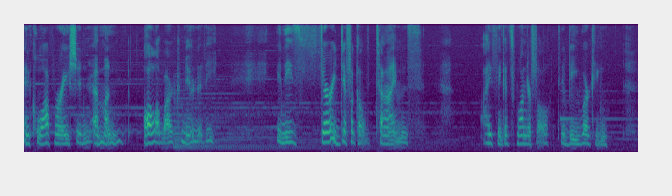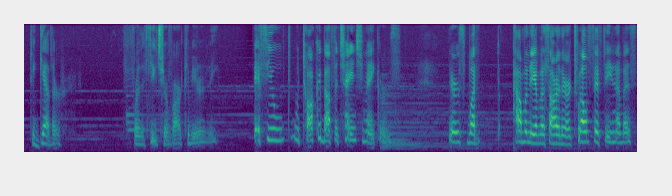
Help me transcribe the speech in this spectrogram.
and cooperation among all of our community. In these very difficult times, I think it's wonderful to be working together for the future of our community. If you would talk about the change makers, there's what, how many of us are there? 12, 15 of us.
